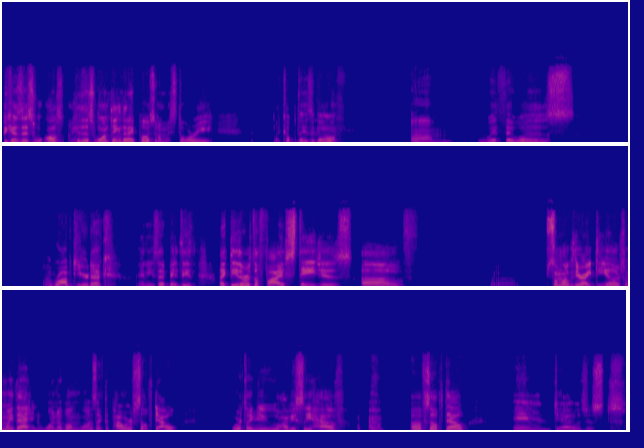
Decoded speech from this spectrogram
because this also because this one thing that I posted on my story like a couple days ago, um, with it was uh, Rob Dyrdek, and he said these like these are the five stages of uh, something like with your ideal or something like that, and one of them was like the power of self doubt, where it's like Mhm. you obviously have of self doubt, and yeah, it was just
